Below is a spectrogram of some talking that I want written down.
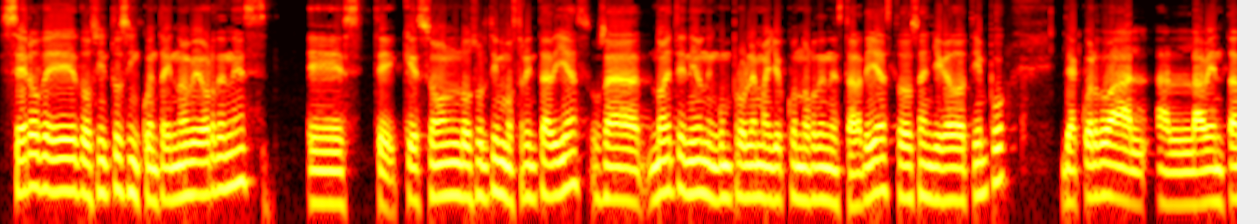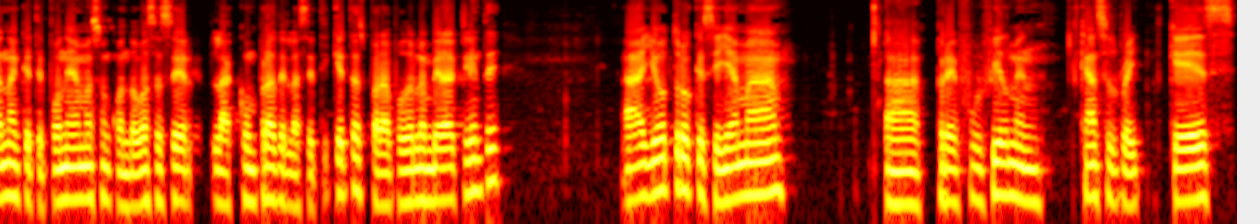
0 de 259 órdenes, este, que son los últimos 30 días. O sea, no he tenido ningún problema yo con órdenes tardías, todos han llegado a tiempo de acuerdo a la ventana que te pone Amazon cuando vas a hacer la compra de las etiquetas para poderlo enviar al cliente. Hay otro que se llama uh, Pre-Fulfillment Cancel Rate, que es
